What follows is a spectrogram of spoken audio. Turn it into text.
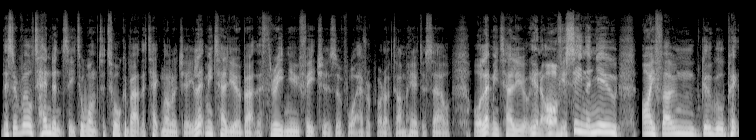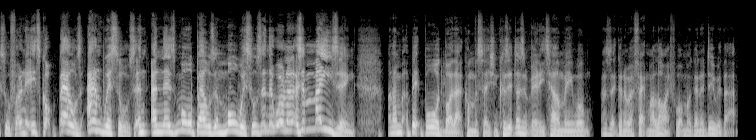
there's a real tendency to want to talk about the technology. Let me tell you about the three new features of whatever product I'm here to sell. Or let me tell you, you know, oh, have you seen the new iPhone, Google Pixel phone? It's got bells and whistles, and, and there's more bells and more whistles in the world. It's amazing. And I'm a bit bored by that conversation because it doesn't really tell me, well, how's it going to affect my life? What am I going to do with that?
